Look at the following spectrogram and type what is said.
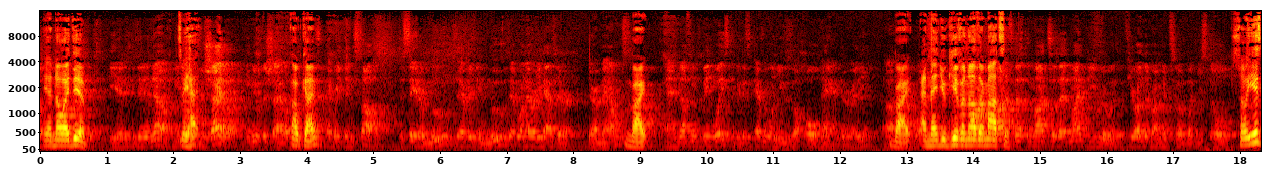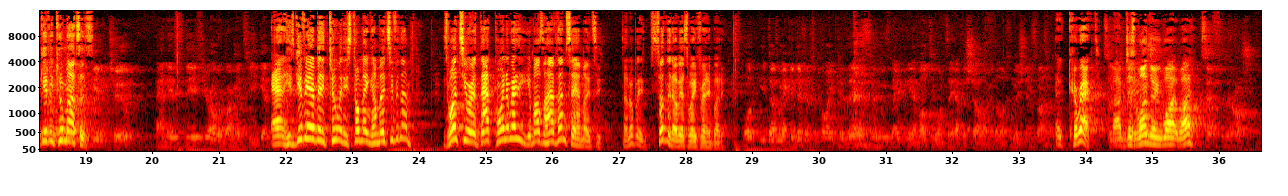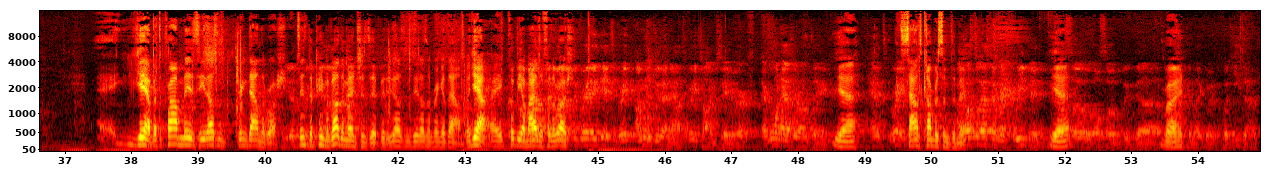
He just knows. He had no idea. He, had, he didn't know. He So he had- the shiloh. He knew the shiloh. Okay. Everything solved. The seder moved. Everything moves. Everyone already has their their amounts, Right. and nothing's being wasted because everyone uses a whole hand already. uh, Right, to and then you give another matzah. The, the matzah that might be ruined if you're under bar mitzvah, but you still. So he is giving two matzahs. giving two, and if, if you're over bar mitzvah, you get. And he's giving everybody two, and he's still making hametzi for them. Because once you're at that point already, you might as well have them say hametzi. Then nobody, suddenly nobody has to wait for anybody. Well, it doesn't make a difference according to this, to who's making the amoti once they have the shalom and the lechem in front. Uh, correct. I'm just wondering why. Why? Except for the Rosh. Yeah, but the problem is he doesn't bring down the Rosh. Since the Pri Megadim mentions it, but he doesn't. He doesn't bring it down. But yeah, it could be a mile for the Rosh. It's a great idea. It's a great. I'm going to do that now. It's a great time saver. Everyone has their own thing, Yeah, and it's great. sounds cumbersome to I me. also asked him about Friedman. Yeah. Also, also big. Uh, Right. Like what, what he does,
